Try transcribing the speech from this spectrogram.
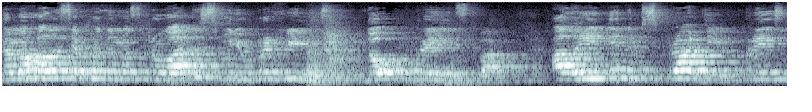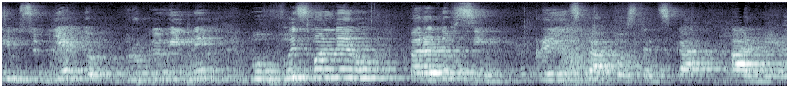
намагалася продемонструвати свою прихильність до українства. Але єдиним справді українським суб'єктом в роки війни був визвольний рух, передовсім українська повстанська армія.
